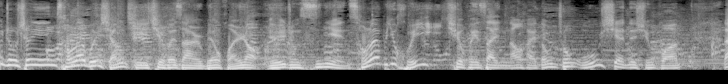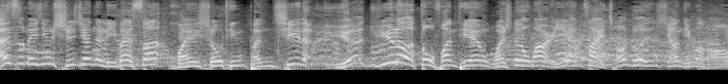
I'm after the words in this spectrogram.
一种声音从来不会响起，却会在耳边环绕；有一种思念从来不去回忆，却会在你脑海当中无限的循环。来自北京时间的礼拜三，欢迎收听本期的娱娱乐逗翻天，我是豆瓣儿，依然在长春向你们好。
